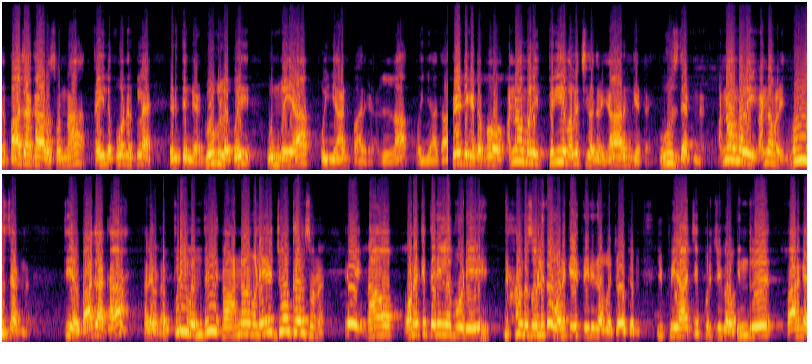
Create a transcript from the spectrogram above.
இந்த பாஜக சொன்னா கையில போன் இருக்குல்ல எடுத்துங்க. கூகுள்ல போய் உண்மையா பொய்யான்னு பாருங்க. எல்லாம் பொய்யாதான். பேட்டி கேட்டப்போ அண்ணாமலை பெரிய வளர்ச்சி வந்தாரு. யாருன்னு கேட்டேன். ஊஸ் தட்னு அண்ணாமலை அண்ணாமலை. ஊஸ் தட்னு பாஜக தலைவர். எப்படி வந்து நான் அண்ணாமலையே ஜோக்கர்னு சொன்னேன். ஏய் நான் உனக்கு தெரியல மோடி. நாங்க சொல்லிதான் உனக்கே தெரியுது அவன் ஜோக்கர் இப்பயாச்சும் புரிச்சுக்கோ இன்று பாருங்க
